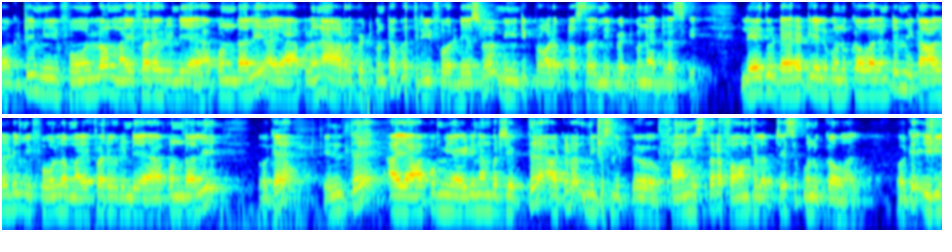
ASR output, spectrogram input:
ఒకటి మీ ఫోన్లో మై ఫర్ ఎవర్ ఇండియా యాప్ ఉండాలి. ఆ యాప్లోనే ఆర్డర్ పెట్టుకుంటే ఒక త్రీ ఫోర్ డేస్లో మీ ఇంటికి ప్రోడక్ట్ వస్తుంది మీరు పెట్టుకున్న అడ్రస్కి. లేదు డైరెక్ట్గా వెళ్ళి కొనుక్కోవాలంటే మీకు ఆల్రెడీ మీ ఫోన్లో మై ఫర్ ఎవర్ ఇండియా యాప్ ఉండాలి. ఓకే? వెళ్తే ఆ యాప్ మీ ఐడి నెంబర్ చెప్తే అక్కడ మీకు స్లిప్ ఫామ్ ఇస్తారు. ఆ ఫామ్ ఫిలప్ చేసి కొనుక్కోవాలి. ఓకే ఇవి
